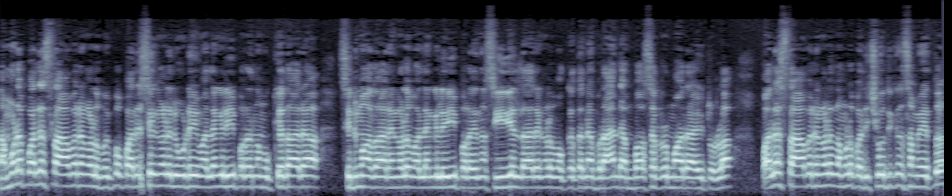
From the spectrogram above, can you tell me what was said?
നമ്മുടെ പല സ്ഥാപനങ്ങളും ഇപ്പൊ പരസ്യങ്ങളിലൂടെയും അല്ലെങ്കിൽ ഈ പറയുന്ന മുഖ്യധാര സിനിമാ താരങ്ങളും അല്ലെങ്കിൽ ഈ പറയുന്ന സീരിയൽ താരങ്ങളും ഒക്കെ തന്നെ ബ്രാൻഡ് അംബാസഡർമാരായിട്ടുള്ള പല സ്ഥാപനങ്ങളും നമ്മൾ പരിശോധിക്കുന്ന സമയത്ത്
